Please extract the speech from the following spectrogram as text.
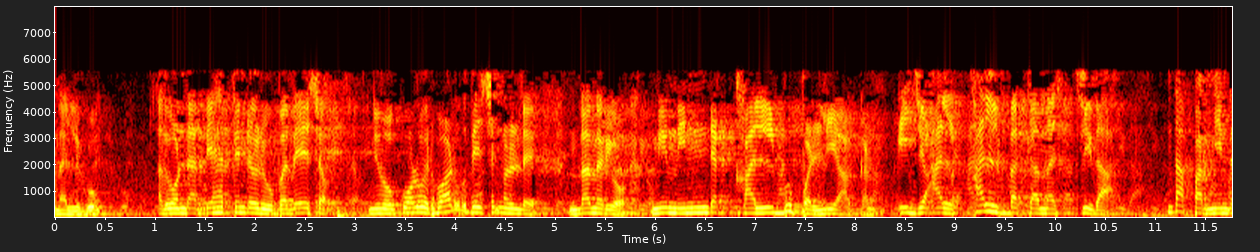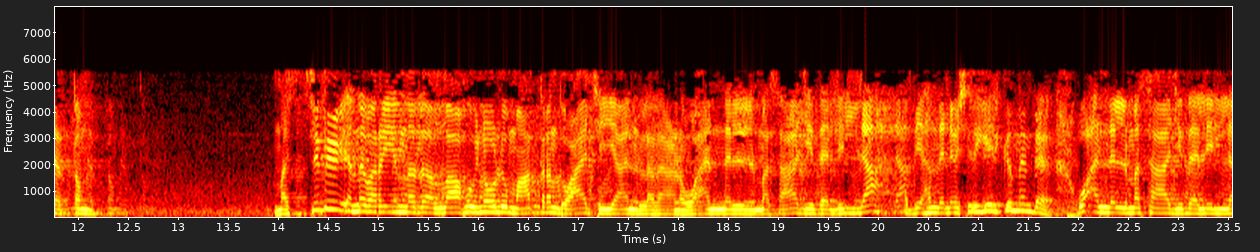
നൽകും. അതുകൊണ്ട് അദ്ദേഹത്തിന്റെ ഒരു ഉപദേശം. നീ നോക്കുമ്പോൾ ഒരുപാട് ഉപദേശങ്ങളുണ്ട്. എന്താണെന്നറിയോ? നീ നിന്റെ കൽബ് പള്ളിയാക്കണം. ഇജ് അൽ കൽബക്ക മസ്ജിദ. എന്താ പറഞ്ഞിന്റെ അർത്ഥം? മസ്ജിദ് എന്ന് പറയുന്നത് അള്ളാഹുവിനോട് മാത്രം ദ്വാ ചെയ്യാനുള്ളതാണ്. ഓ അന്നൽ മസാജിദ ലില്ല. അദ്ദേഹം തന്നെ വിശദീകരിക്കുന്നുണ്ട്. ഓ അന്നൽ മസാജിദ ലില്ല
